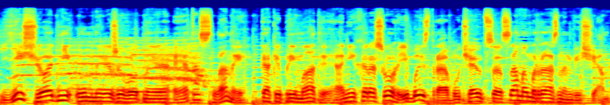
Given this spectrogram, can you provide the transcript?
Еще одни умные животные – это слоны. Как и приматы, они хорошо и быстро обучаются самым разным вещам.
